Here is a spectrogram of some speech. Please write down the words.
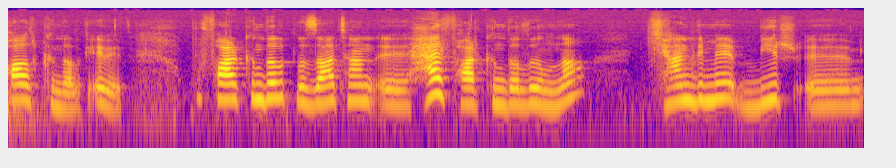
farkındalık evet. Bu farkındalıkla zaten e, her farkındalığımla kendime bir e,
